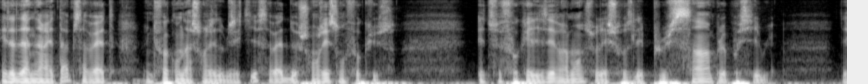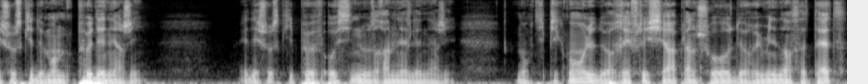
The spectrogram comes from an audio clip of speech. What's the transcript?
Et la dernière étape, ça va être, une fois qu'on a changé d'objectif, ça va être de changer son focus et de se focaliser vraiment sur les choses les plus simples possibles, des choses qui demandent peu d'énergie et des choses qui peuvent aussi nous ramener de l'énergie. Donc typiquement, au lieu de réfléchir à plein de choses, de ruminer dans sa tête,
